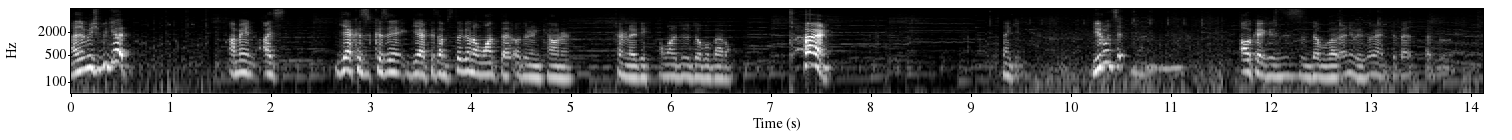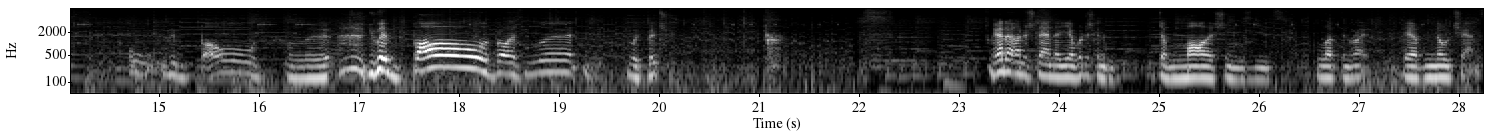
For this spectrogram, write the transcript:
And then we should be good. I mean, I, yeah, cause, cause, eh, yeah, cause I'm still gonna want that other encounter. Turn, lady. I want to do a double battle. Turn. Thank you. You don't say. Okay, because this is a double battle. Anyways, alright. The bet. Oh, hit both. You went both, bro. It's lit. Wait, bitch. I gotta understand that, yeah, we're just gonna be demolishing these dudes left and right. They have no chance.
